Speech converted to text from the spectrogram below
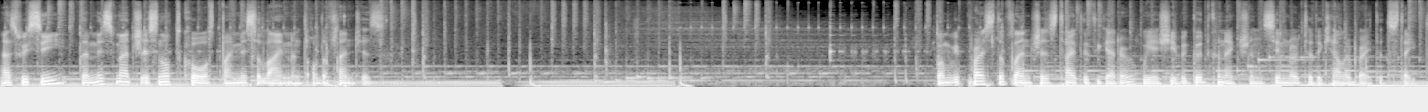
As we see, the mismatch is not caused by misalignment of the flanges. When we press the flanges tightly together, we achieve a good connection similar to the calibrated state.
